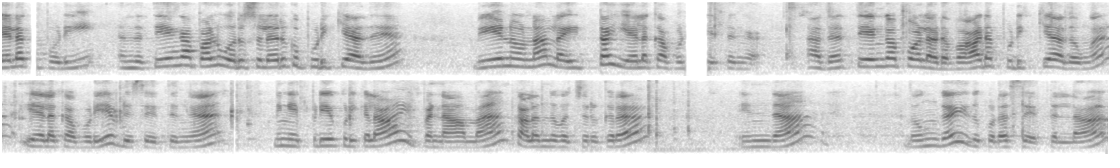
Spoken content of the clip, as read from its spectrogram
ஏலக்காய் பொடி அந்த தேங்காய் பால் ஒரு சிலருக்கு பிடிக்காது. வேணும்னா லைட்டாக ஏலக்காய் பொடி சேர்த்துங்க. அதை தேங்காய் பாலோட வாடை பிடிக்காதவங்க ஏலக்காய் பொடியை இப்படி சேர்த்துங்க. நீங்கள் இப்படியே குடிக்கலாம். இப்போ நாம் கலந்து வச்சுருக்கிற இந்த நொங்க இது கூட சேர்த்துடலாம்.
